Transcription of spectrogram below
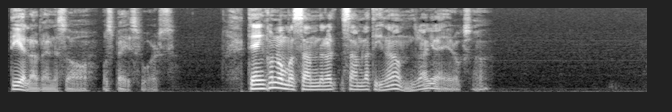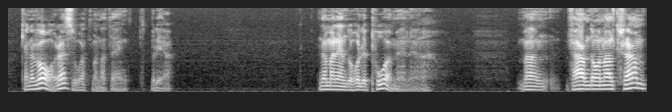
delar av NSA och Space Force. Tänk om de har samlat, in andra grejer också. Kan det vara så att man har tänkt på det? När man ändå håller på med det. Man, för han Donald Trump,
